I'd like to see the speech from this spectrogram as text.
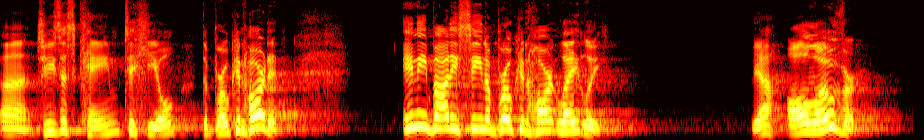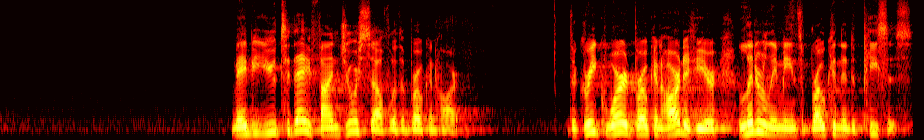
uh, Jesus came to heal the brokenhearted. Anybody seen a broken heart lately? Yeah, all over. Maybe you today find yourself with a broken heart. The Greek word brokenhearted here literally means broken into pieces,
